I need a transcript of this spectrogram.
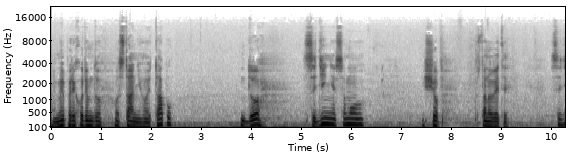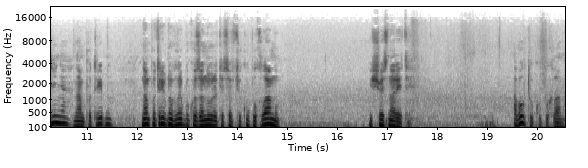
Ми переходимо до останнього етапу, до сидіння самого. І щоб встановити сидіння, нам потрібно, нам потрібно глибоко зануритися в цю купу хламу і щось нарити. Або в ту купу хламу.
